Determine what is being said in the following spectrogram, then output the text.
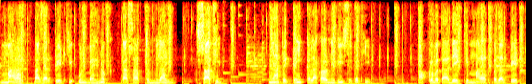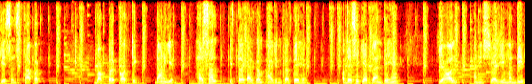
महाराष्ट्र बाज़ार पेठ की उन बहनों का साथ तो मिला ही। साथ ही यहाँ पे कई कलाकारों ने भी शिरकत की। आपको बता दें कि महाराष्ट्र बाज़ार पेठ के संस्थापक डॉक्टर कौतिक डाणगे हर साल इस तरह कार्यक्रम आयोजन करते हैं। और जैसे कि आप जानते हैं कि हॉल यानी शिवाजी मंदिर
